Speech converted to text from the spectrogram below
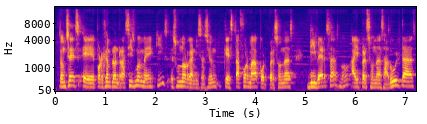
Entonces, eh, por ejemplo, en Racismo MX es una organización que está formada por personas diversas, ¿no? Hay personas adultas,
